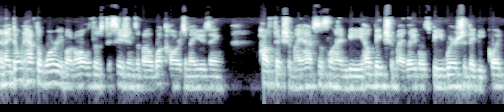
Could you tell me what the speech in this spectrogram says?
and I don't have to worry about all of those decisions about what colors am I using, how thick should my axis line be, how big should my labels be, where should they be put.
